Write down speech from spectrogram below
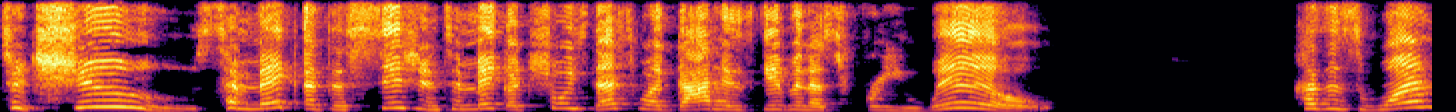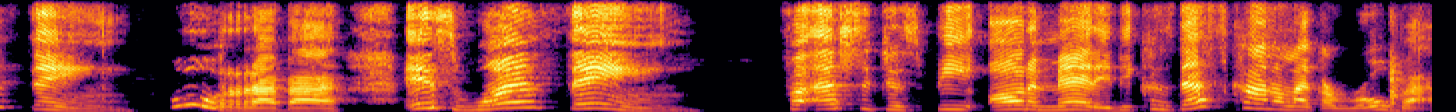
to choose to make a decision, to make a choice. That's what God has given us free will. Because it's one thing, ooh, Rabbi, it's one thing for us to just be automatic because that's kind of like a robot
